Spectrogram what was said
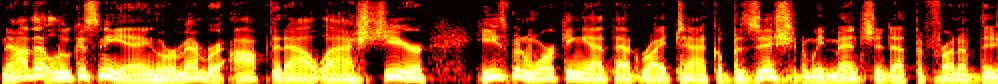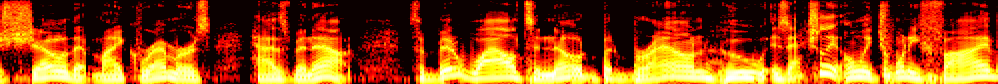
Now that Lucas Niang, who remember opted out last year, he's been working at that right tackle position. We mentioned at the front of this show that Mike Remmers has been out. It's a bit wild to note, but Brown, who is actually only 25,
